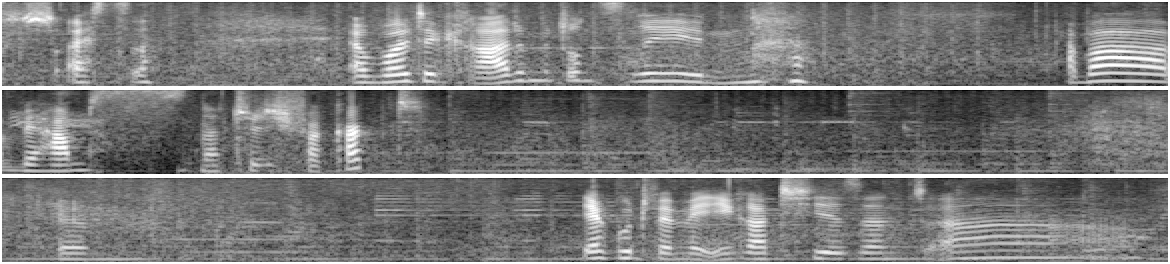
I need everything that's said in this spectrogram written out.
scheiße. Er wollte gerade mit uns reden. Aber wir haben es natürlich verkackt. Ähm. Ja gut, wenn wir eh gerade hier sind. Äh,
